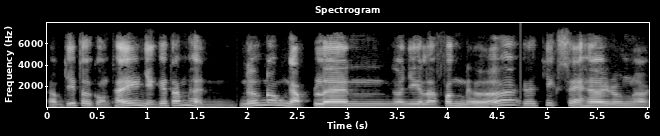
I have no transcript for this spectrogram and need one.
thậm chí tôi còn thấy những cái tấm hình nước nó ngập lên coi như là phân nửa cái chiếc xe hơi luôn rồi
